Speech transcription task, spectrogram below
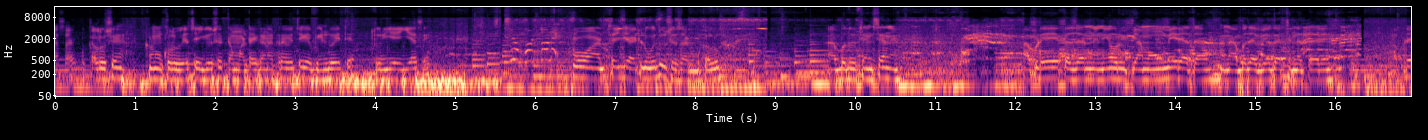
આ શાક બકાલું છે. ઘણું ખરું વેચાઈ ગયું છે. ટમાટા ઘણા ખરા વેચાઈ ગયા. ભીંડો તે આવી ગયા છે. વાટ થઈ ગયા. એટલું બધું છે શાક બકાલું આ બધું થઈને છે ને, આપણે એક હજાર ને નેવું રૂપિયામાં ઉમેર્યા હતા અને આ બધા ભેગા થઈને અત્યારે આપણે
